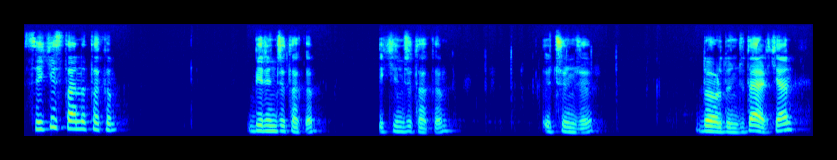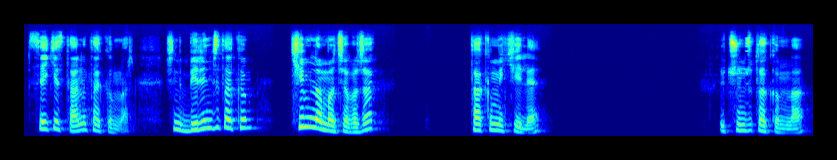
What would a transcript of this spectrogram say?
8 tane takım birinci takım, ikinci takım, üçüncü, dördüncü derken 8 tane takım var. Şimdi birinci takım kimle maç yapacak? Takım 2 ile. Üçüncü takımla.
